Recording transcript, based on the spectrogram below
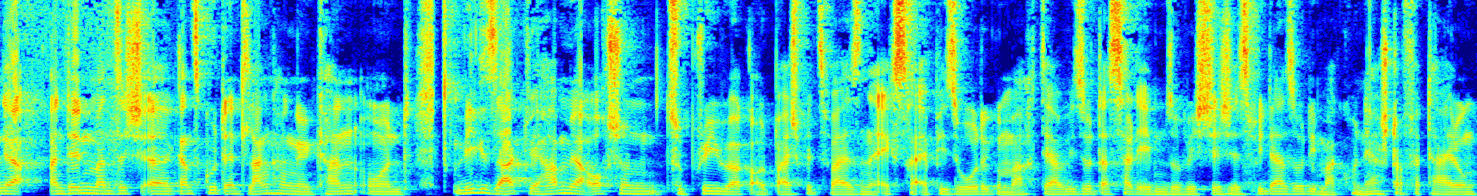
ja, an denen man sich äh, ganz gut entlanghangeln kann. Und wie gesagt, wir haben ja auch schon zu Pre-Workout beispielsweise eine extra Episode gemacht, ja, wieso das halt eben so wichtig ist, wie da so die Makronährstoffverteilung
